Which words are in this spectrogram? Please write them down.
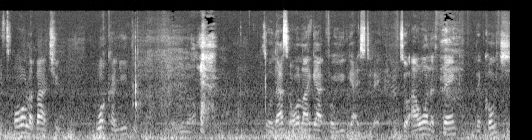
It's all about you. What can you do? You know? So that's all I got for you guys today. So I want to thank the coach,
